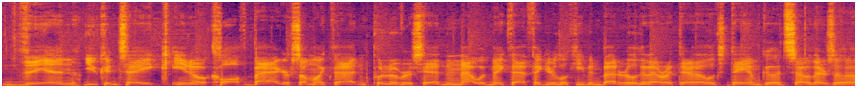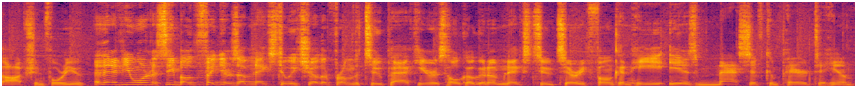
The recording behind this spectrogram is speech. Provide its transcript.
Then you can take, you know, a cloth bag or something like that and put it over his head, and then that would make that figure look even better. Look at that right there. That looks damn good. So there's an option for you. And then if you wanted to see both figures up next to each other from the two-pack, here is Hulk Hogan up next to Terry Funk, and he is massive compared to him.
